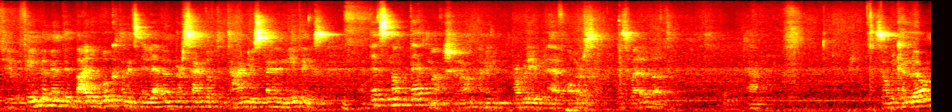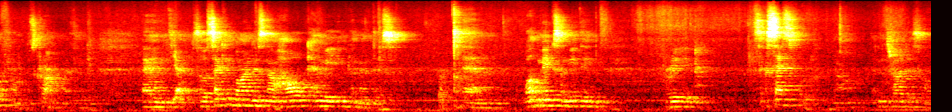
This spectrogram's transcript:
If you, if you implement it by the book, then it's 11% of the time you spend in meetings that's not that much, you know. I mean, probably we'll have others as well, but um, so we can learn from Scrum, I think. And yeah, so second point is now how can we implement this? Um, what makes a meeting really successful? You know? Let me try this one.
